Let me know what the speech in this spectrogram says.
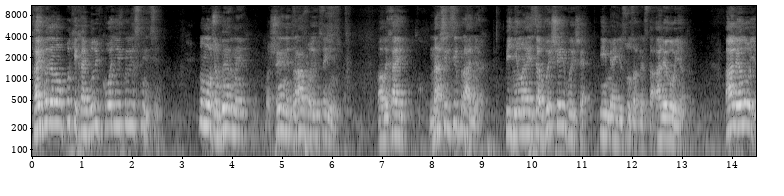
Хай буде навпаки, хай будуть коні і колісниці. Ну, може, мирні, машини, транспорт і все інше. Але хай в наших зібраннях піднімається вище і вище ім'я Ісуса Христа. Алілуя! Алілуя!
